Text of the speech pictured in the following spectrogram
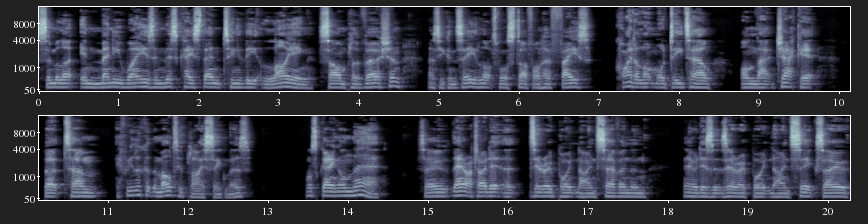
Similar in many ways in this case then to the lying sampler version. As you can see, lots more stuff on her face, quite a lot more detail on that jacket. But um, if we look at the multiply sigmas, what's going on there? So there I tried it at 0.97 and there it is at 0.96. So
